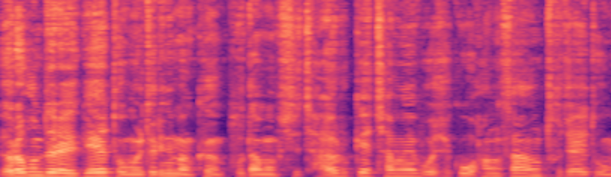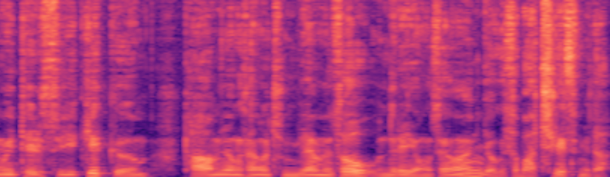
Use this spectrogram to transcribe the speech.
여러분들에게 도움을 드리는 만큼 부담 없이 자유롭게 참여해 보시고 항상 투자에 도움이 될 수 있게끔 다음 영상을 준비하면서 오늘의 영상은 여기서 마치겠습니다.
